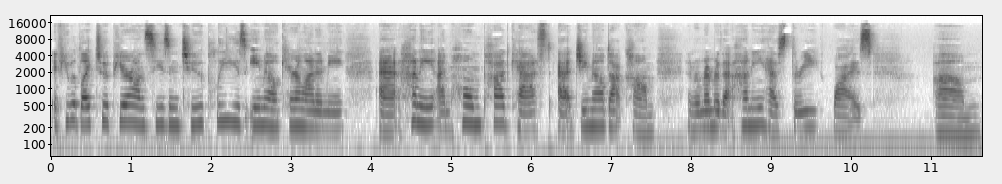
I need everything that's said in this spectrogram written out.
If you would like to appear on season two, please email Caroline and me at Honey, I'm Home podcast at gmail.com. And remember that honey has three Y's. Um,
